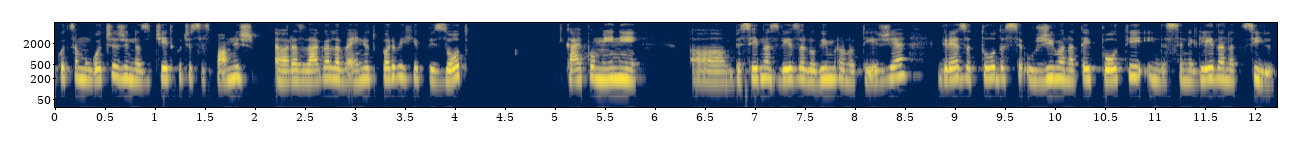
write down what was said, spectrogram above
kot sem mogoče že na začetku, če se spomniš, razlagala v eni od prvih epizod, kaj pomeni uh, besedna zveza lovim ravnotežje. Gre za to, da se uživa na tej poti in da se ne gleda na cilj.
